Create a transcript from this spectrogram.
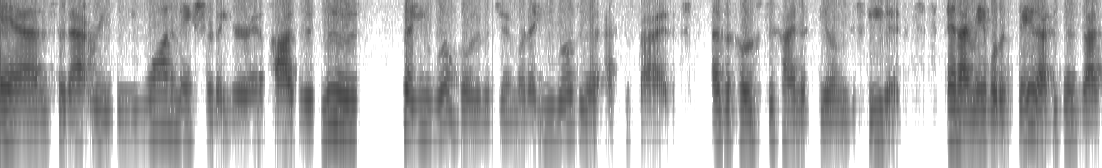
And for that reason, you want to make sure that you're in a positive mood so that you will go to the gym or that you will do an exercise as opposed to kind of feeling defeated and I'm able to say that because that's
